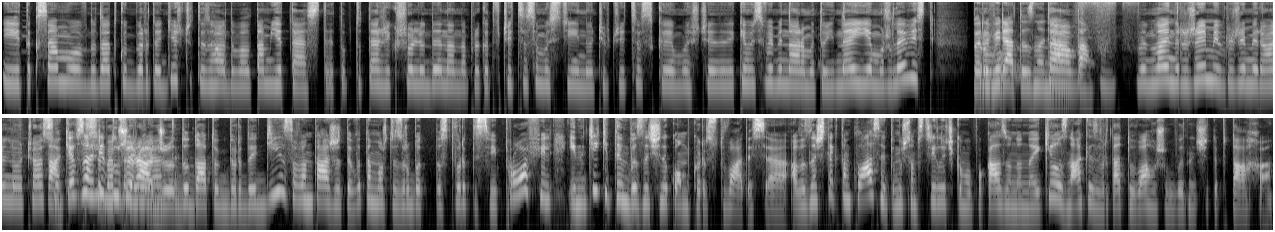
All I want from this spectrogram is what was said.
І так само в додатку Бердаді, що ти згадувала, там є тести. Тобто, теж, якщо людина, наприклад, вчиться самостійно, чи вчиться з кимось, чи якимись вебінарами, то в неї є можливість Перевіряти знання. та, так. в, онлайн режимі, в режимі реального часу. Так, я взагалі дуже перевіряти. раджу додаток BirdID завантажити. Ви там можете зробити створити свій профіль і не тільки тим визначником користуватися, а визначник там класний, тому що там стрілочками показано на які ознаки звертати увагу, щоб визначити птаха.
